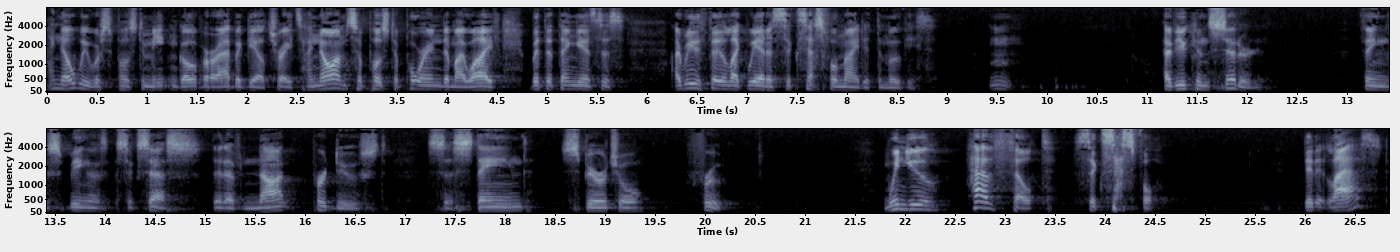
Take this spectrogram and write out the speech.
I know we were supposed to meet and go over our Abigail traits. I know I'm supposed to pour into my wife, but the thing is, is I really feel like we had a successful night at the movies. Hmm. Have you considered things being a success that have not produced sustained spiritual fruit? When you have felt successful, did it last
